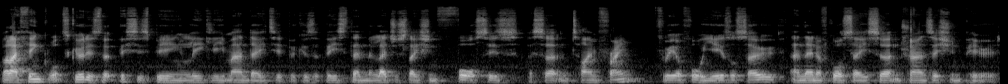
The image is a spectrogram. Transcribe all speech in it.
But I think what's good is that this is being legally mandated because at least then the legislation forces a certain time frame, three or four years or so, and then of course a certain transition period.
